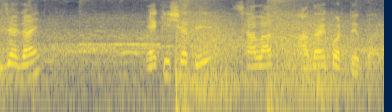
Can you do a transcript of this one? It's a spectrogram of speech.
এ জায়গায় একই সাথে সালাত আদায় করতে পারে।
